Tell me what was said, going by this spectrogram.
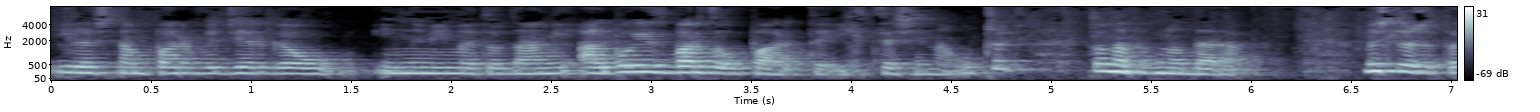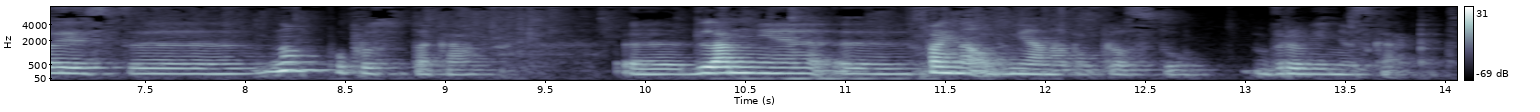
ileś tam par wydziergał innymi metodami, albo jest bardzo uparty i chce się nauczyć, to na pewno da radę. Myślę, że to jest y, no, po prostu taka y, dla mnie y, fajna odmiana po prostu w robieniu skarpet.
